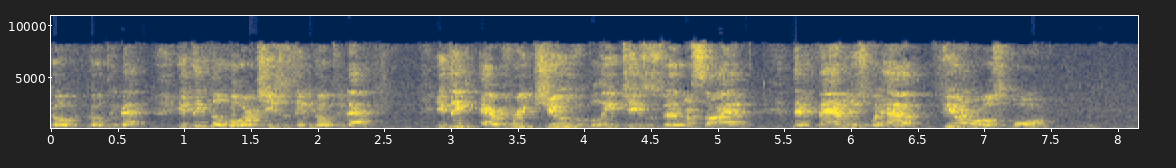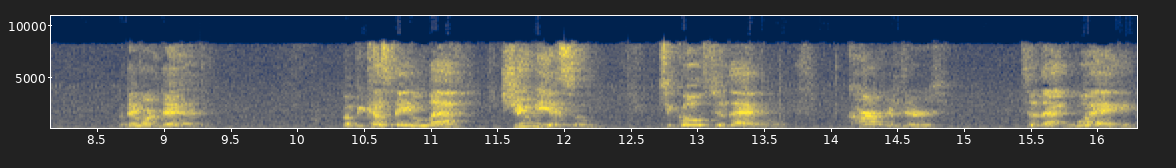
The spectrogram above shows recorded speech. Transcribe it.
go, go through that? You think the Lord Jesus didn't go through that? You think every Jew who believed Jesus was the Messiah, their families would have funerals for them, but they weren't dead. But because they left Judaism to go to that carpenter, to that way,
